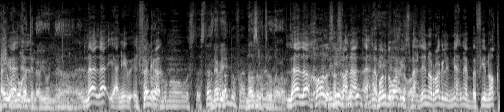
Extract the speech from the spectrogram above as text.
حلوة لغة ال- العيون يا لا لا يعني الفكرة استاذنا برضه نظرة رضا برضه لا لا خالص؟ أصل إحنا إحنا برضه هو بيسمح. لنا الراجل إن إحنا يبقى في نقد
